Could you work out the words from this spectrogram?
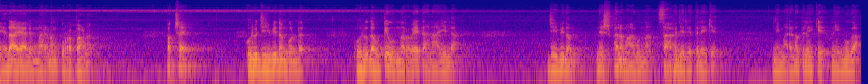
ഏതായാലും മരണം ഉറപ്പാണ്. പക്ഷേ ഒരു ജീവിതം കൊണ്ട് ഒരു ദൗത്യവും നിറവേറ്റാനായില്ല. ജീവിതം നിഷ്ഫലമാകുന്ന സാഹചര്യത്തിലേക്ക് നീ മരണത്തിലേക്ക് നീങ്ങുക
